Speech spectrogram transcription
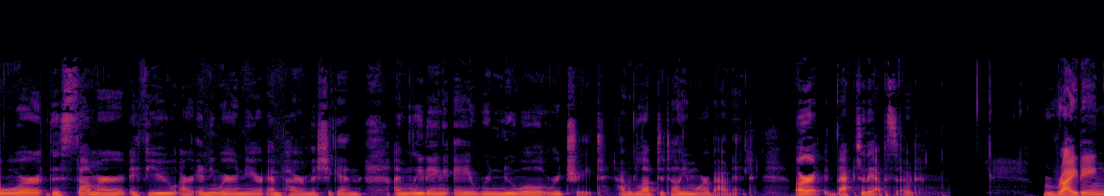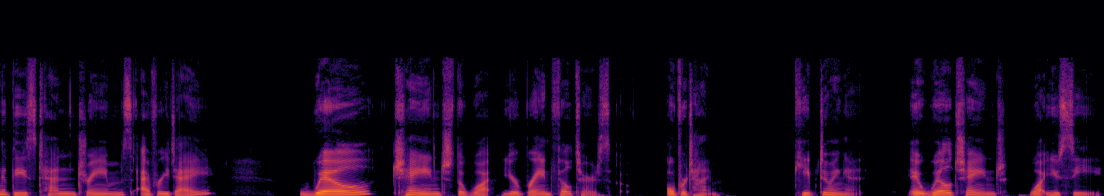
or this summer, if you are anywhere near Empire, Michigan, I'm leading a renewal retreat. I would love to tell you more about it. All right, back to the episode. Writing these 10 dreams every day will change the what your brain filters over time. Keep doing it. It will change what you see.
